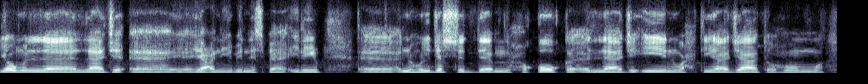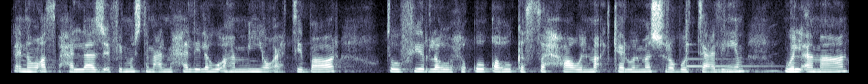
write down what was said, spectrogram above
يوم اللاجئ آه، يعني بالنسبة إلي آه، أنه يجسد حقوق اللاجئين واحتياجاتهم. لأنه أصبح اللاجئ في المجتمع المحلي له أهمية واعتبار توفير له حقوقه كالصحة والمأكل والمشرب والتعليم والأمان.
